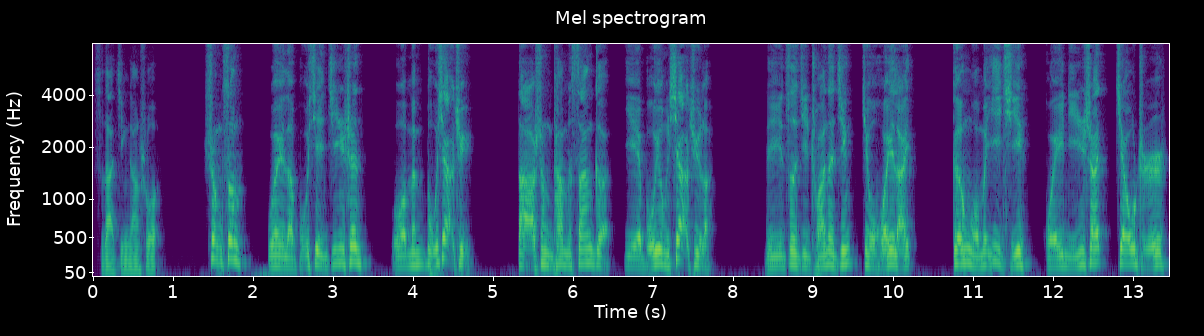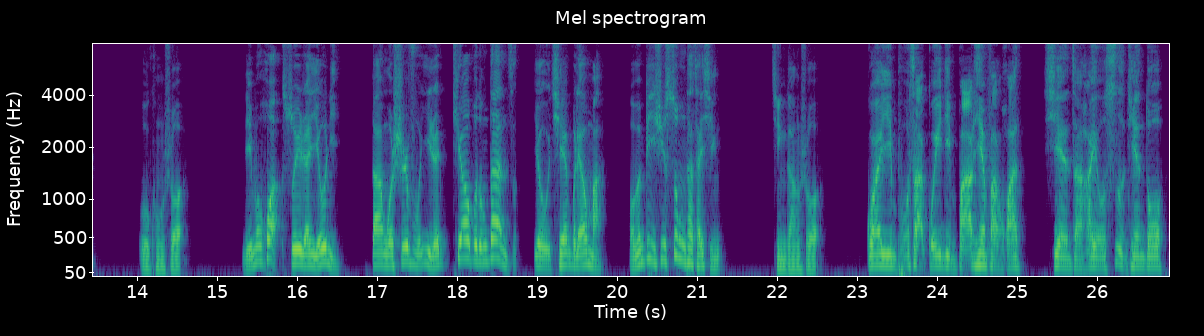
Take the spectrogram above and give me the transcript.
四大金刚说：“圣僧，为了不现金身，我们不下去。大圣他们三个也不用下去了，你自己传了经就回来，跟我们一起回灵山交旨。”悟空说：“你们话虽然有理。”但我师傅一人挑不动担子，又牵不了马，我们必须送他才行。金刚说：“观音菩萨规定八天返还，现在还有四天多，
